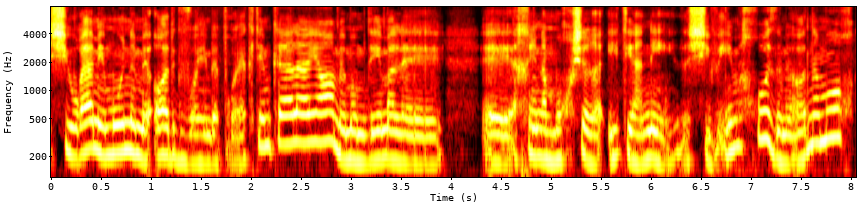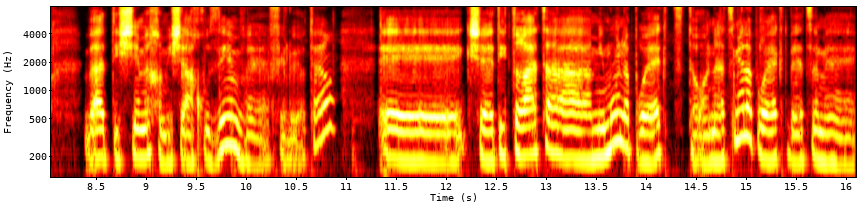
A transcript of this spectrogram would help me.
שיעורי המימון הם מאוד גבוהים בפרויקטים כאלה היום, הם עומדים על אה, הכי נמוך שראיתי אני זה 70 אחוז, זה מאוד נמוך, ועד 95 אחוזים ואפילו יותר. אה, כשאת יתרת המימון לפרויקט, את ההון העצמי לפרויקט, בעצם אה,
